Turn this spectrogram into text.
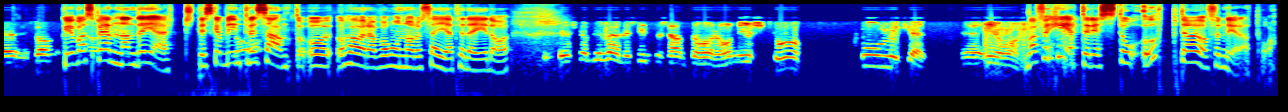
Eh, som, Gud vad spännande Gert. Det ska bli intressant att, att, att höra vad hon har att säga till dig idag. det ska bli väldigt intressant att höra. Hon är ju stor komiker eh. Varför heter det stå upp? Det har jag funderat på.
